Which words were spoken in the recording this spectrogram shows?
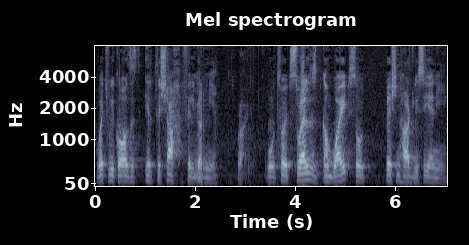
which we call this irtishah fil garnia. Right. Oh, So it swells, become white, so patient hardly see any.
